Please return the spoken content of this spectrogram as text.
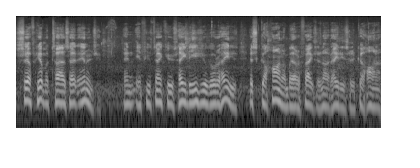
self-hypnotized that energy. And if you think it's Hades, you'll go to Hades. It's Gehenna, matter of fact. It's not Hades, it's Gehenna.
